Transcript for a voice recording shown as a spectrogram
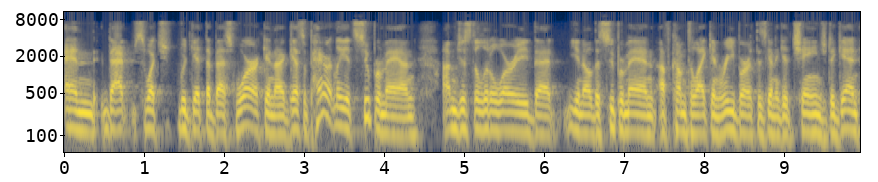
And that's what would get the best work. And I guess apparently it's Superman. I'm just a little worried that you know the Superman I've come to like in Rebirth is going to get changed again.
